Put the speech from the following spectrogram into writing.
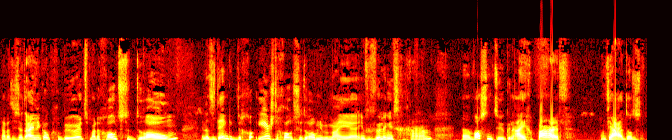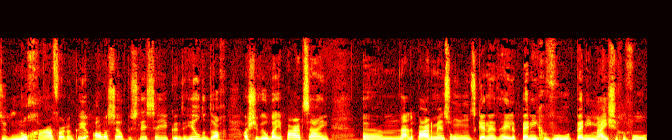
Nou, dat is uiteindelijk ook gebeurd. Maar de grootste droom, en dat is denk ik de eerste grootste droom die bij mij uh, in vervulling is gegaan, uh, was natuurlijk een eigen paard. Want ja, dat is natuurlijk nog gaver. Dan kun je alles zelf beslissen. Je kunt de hele dag, als je wil, bij je paard zijn. Um, nou, de paardenmensen onder ons kennen het hele penny-gevoel, penny-meisje-gevoel.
